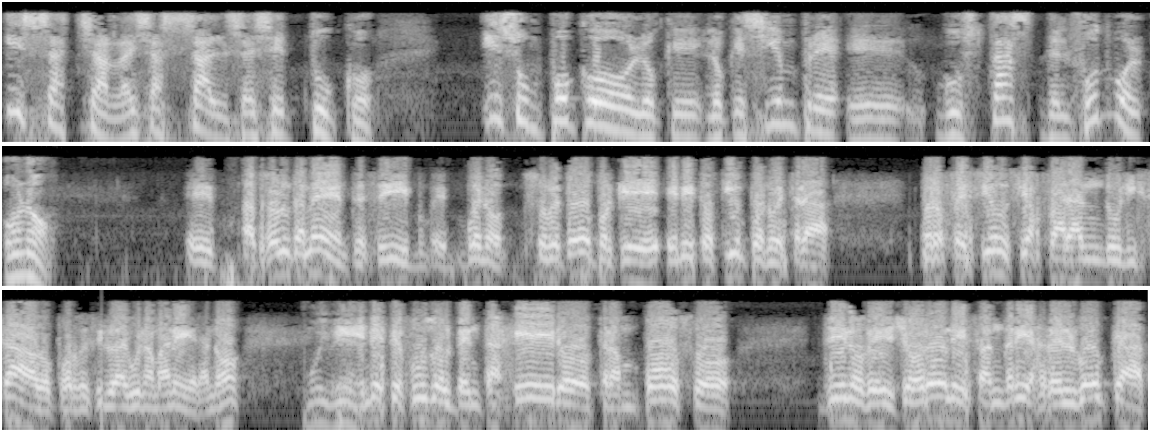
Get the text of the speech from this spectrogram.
Esa charla, esa salsa, ese tuco, ¿es un poco lo que, lo que siempre eh, gustás del fútbol o no? Eh, absolutamente, sí. Bueno, sobre todo porque en estos tiempos nuestra profesión se ha farandulizado, por decirlo de alguna manera, ¿no? Muy bien. En este fútbol ventajero, tramposo, lleno de llorones Andreas del Boca,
